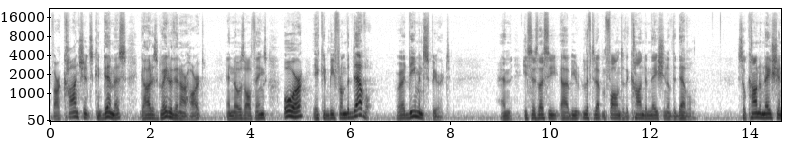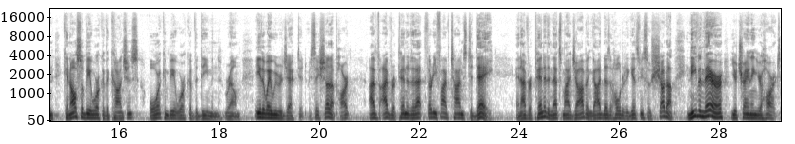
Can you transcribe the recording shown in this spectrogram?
if our conscience condemn us, God is greater than our heart and knows all things, or it can be from the devil or a demon spirit. And he says, lest he uh, be lifted up and fall into the condemnation of the devil. So, condemnation can also be a work of the conscience, or it can be a work of the demon realm. Either way, we reject it. We say, Shut up, heart. I've, I've repented of that 35 times today, and I've repented, and that's my job, and God doesn't hold it against me, so shut up. And even there, you're training your heart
